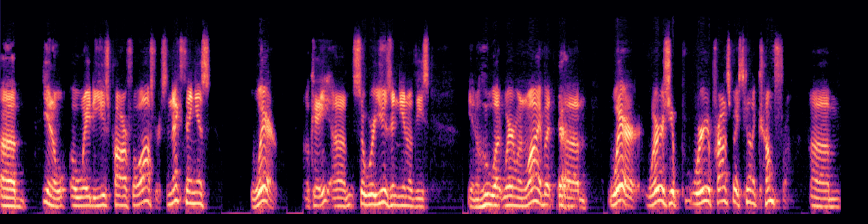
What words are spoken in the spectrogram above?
um, you know a way to use powerful offers. The next thing is where okay? Um, so we're using you know these you know who what where when why but yeah. um, where where is your where your prospects going to come from? Um,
